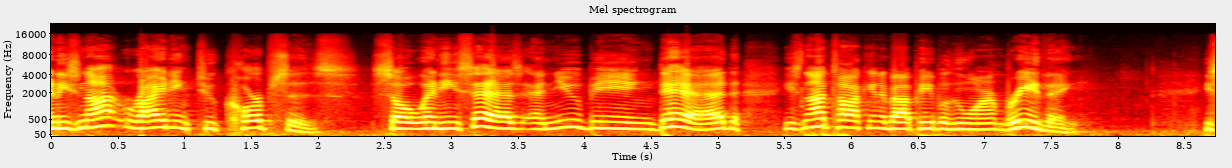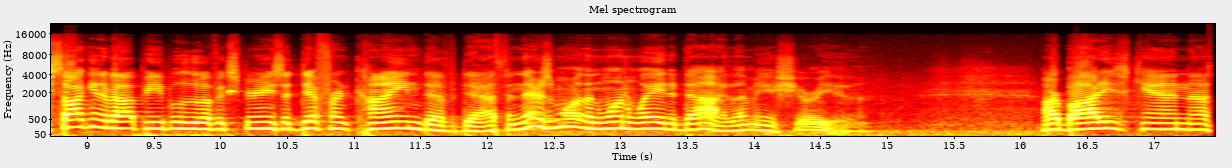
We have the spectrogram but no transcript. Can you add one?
And he's not writing to corpses. So when he says, and you being dead, he's not talking about people who aren't breathing. He's talking about people who have experienced a different kind of death. And there's more than one way to die, let me assure you. Our bodies can uh,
